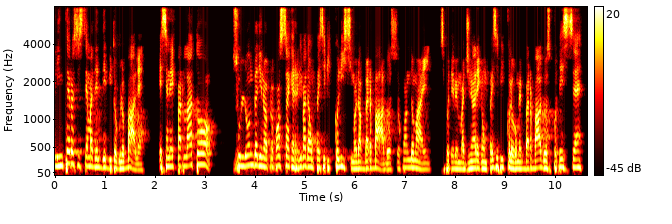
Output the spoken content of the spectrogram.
l'intero sistema del debito globale e se ne è parlato sull'onda di una proposta che arriva da un paese piccolissimo, da Barbados. Quando mai si poteva immaginare che un paese piccolo come Barbados potesse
